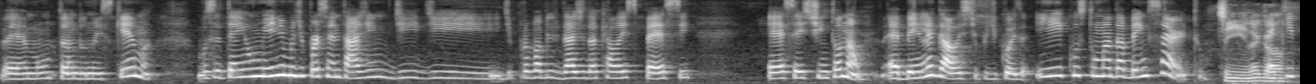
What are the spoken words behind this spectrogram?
é, montando no esquema, você tem um mínimo de porcentagem de, de, de probabilidade daquela espécie é, ser extinta ou não. É bem legal esse tipo de coisa. E costuma dar bem certo. Sim, legal. É que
